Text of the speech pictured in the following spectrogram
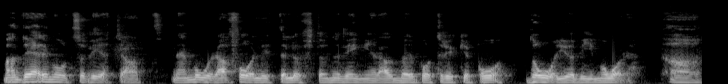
men däremot så vet jag att när Mora får lite luft under vingarna och börjar på att trycka på, då gör vi mål. Ja.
